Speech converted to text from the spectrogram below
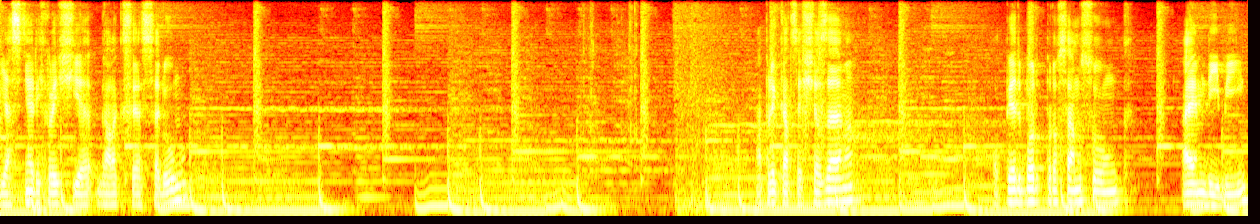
Jasně rychlejší je Galaxy S7. Aplikace Shazam. Opět bod pro Samsung. IMDb.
